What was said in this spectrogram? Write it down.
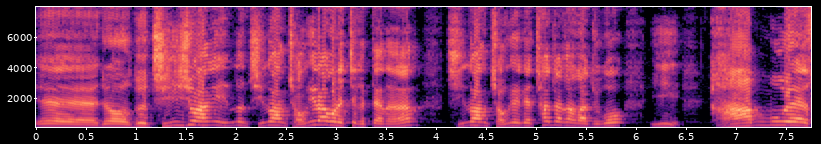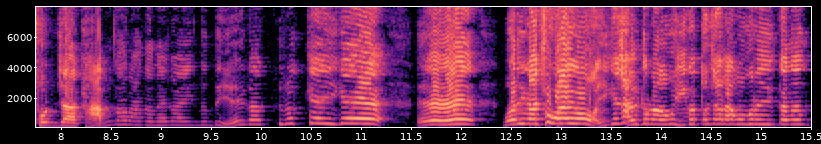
예, 저 그 진시황에 있는 진왕 정이라고 그랬지 그때는 진왕 정에게 찾아가 가지고 이 감무의 손자 감나라는 애가 있는데 얘가 그렇게 이게 예, 머리가 좋아요. 이게 잘 돌아가고 이것도 잘하고 그러니까는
